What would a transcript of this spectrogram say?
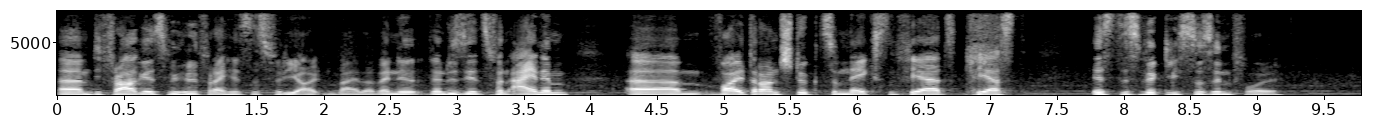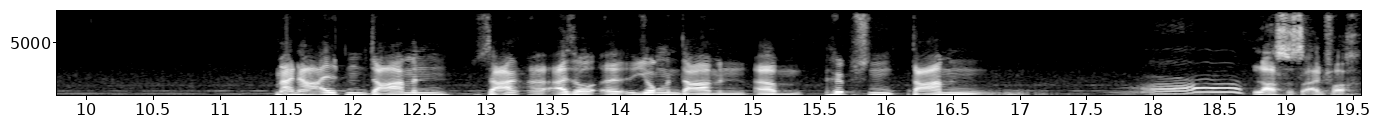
ähm, die Frage ist, wie hilfreich ist das für die alten Weiber? Wenn du, wenn du sie jetzt von einem ähm, Waldrandstück zum nächsten fährt, fährst, ist es wirklich so sinnvoll? Meine alten Damen, äh, also äh, jungen Damen, ähm, hübschen Damen, Lass es einfach.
